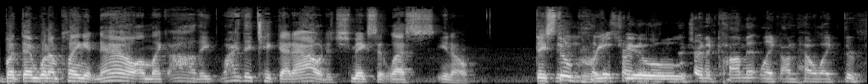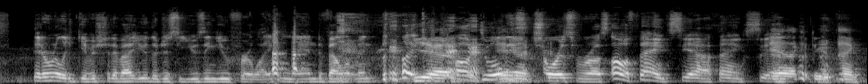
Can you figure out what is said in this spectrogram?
But then when I'm playing it now, I'm like, oh, they why did they take that out? It just makes it less, you know. They still They're they're greet just trying To, you. they're trying to comment like on how like they're they don't really give a shit about you. They're just using you for like land development. like, Yeah. Oh, do all Yeah. these chores for us. Oh, thanks. Yeah, thanks. Yeah. yeah, that could be a thing.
